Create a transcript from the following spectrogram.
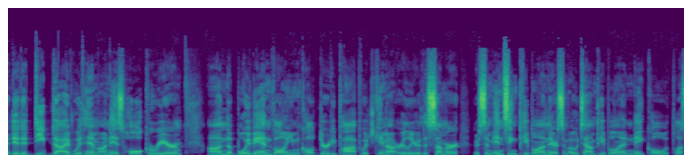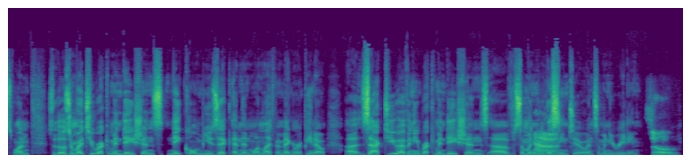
I did a deep dive with him on his whole career on the boy band volume called Dirty Pop, which came out earlier this summer. There's some NSYNC people on there, some O Town people, and Nate Cole with Plus One. So those are my two recommendations Nate Cole music and then One Life by Megan Rapinoe. Uh, Zach, do you have any recommendations of someone yeah. you're listening to and someone you're reading? So,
